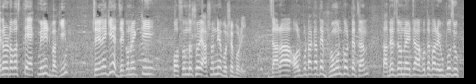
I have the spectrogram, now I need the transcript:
এগারোটা বাজতে এক মিনিট বাকি। ট্রেনে গিয়ে যে কোনো একটি পছন্দসই আসন নিয়ে বসে পড়ি। যারা অল্প টাকাতে ভ্রমণ করতে চান, তাদের জন্য এটা হতে পারে উপযুক্ত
